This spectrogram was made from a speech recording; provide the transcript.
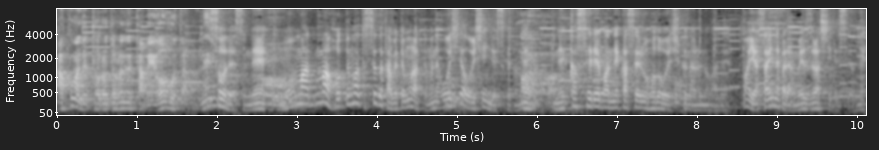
あくまでとろとろで食べよう思ったらね。そうですね、うん、もうまあまあ掘ってもらってすぐ食べてもらってもね美味しいは美味しいんですけどね、はいはい、寝かせれば寝かせるほど美味しくなるのがねまあ野菜の中では珍しいですよね。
